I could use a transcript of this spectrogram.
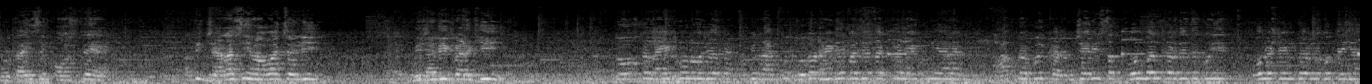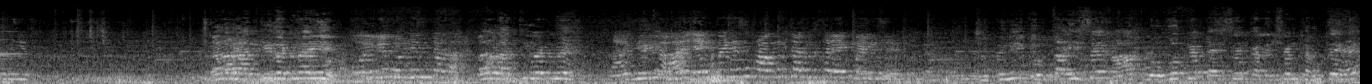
कोताही से पहुँचते हैं, अभी जरा सी हवा चली, बिजली कड़की तो उसका लाइट बंद हो जाता है। क्योंकि रात को दो दो ढाई ढाई बजे तक के लाइट नहीं आ रहा है। आपका कोई कर्मचारी सब फ़ोन बंद कर देते कोई फ़ोन अटेंड करने को तैयार नहीं है। कल रात की घटना है। कल रात की घटना है। से जितनी फुर्ताई से आप लोगों के पैसे कलेक्शन करते हैं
